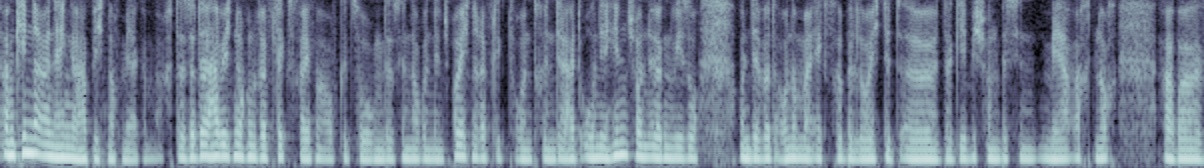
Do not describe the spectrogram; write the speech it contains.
Am Kinderanhänger habe ich noch mehr gemacht. Also da habe ich noch einen Reflexreifen aufgezogen, da sind auch in den Speichen Reflektoren drin. Der hat ohnehin schon irgendwie so und der wird auch nochmal extra beleuchtet. Äh, da gebe ich schon ein bisschen mehr Acht noch. Aber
